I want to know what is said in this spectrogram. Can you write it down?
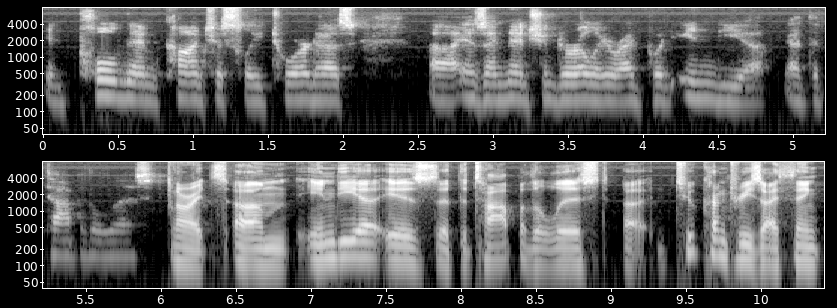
and pull them consciously toward us. Uh, as I mentioned earlier, I'd put India at the top of the list. All right. Um, India is at the top of the list. Uh, two countries I think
